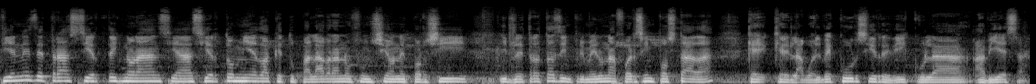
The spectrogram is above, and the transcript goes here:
tienes detrás cierta ignorancia, cierto miedo a que tu palabra no funcione por sí, y le tratas de imprimir una fuerza impostada que, que la vuelve cursi, ridícula, aviesa,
